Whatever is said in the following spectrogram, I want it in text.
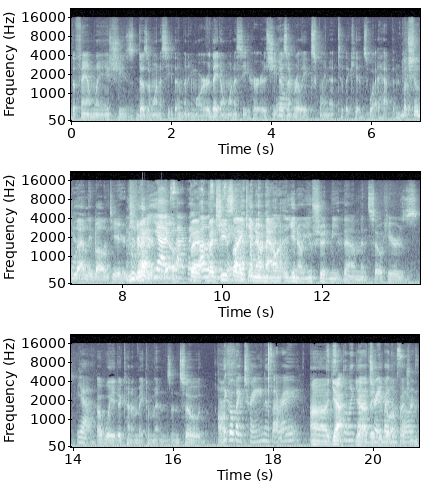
the family she's doesn't want to see them anymore or they don't want to see her she Yeah. doesn't really explain it to the kids what happened But she'll Yeah. gladly volunteer her Right. children. Yeah, you know? exactly. But but she's say like you know now you know you should meet them and so here's yeah. a way to kind of make amends and so Do they go by train? Is that right? uh Is yeah something like yeah that? they train do by go off by train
